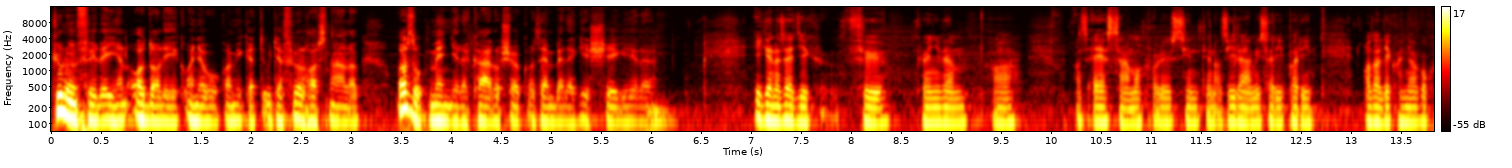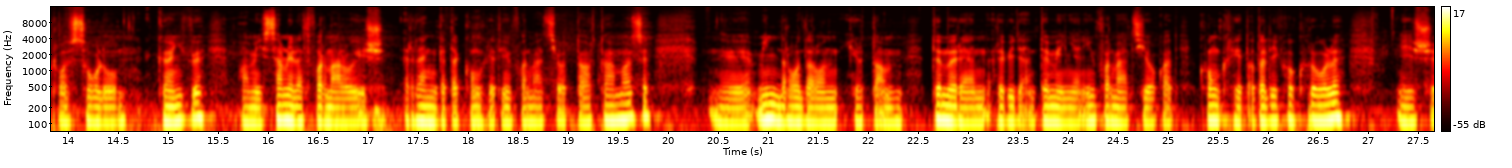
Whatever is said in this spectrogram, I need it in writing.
különféle ilyen adalék anyagok, amiket ugye felhasználnak, azok mennyire károsak az ember egészségére? Igen, az egyik fő könyvem a, az elszámokról őszintén az élelmiszeripari adalékanyagokról szóló könyv, ami szemléletformáló és rengeteg konkrét információt tartalmaz. Minden oldalon írtam tömören, röviden, töményen információkat konkrét adalékokról, és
